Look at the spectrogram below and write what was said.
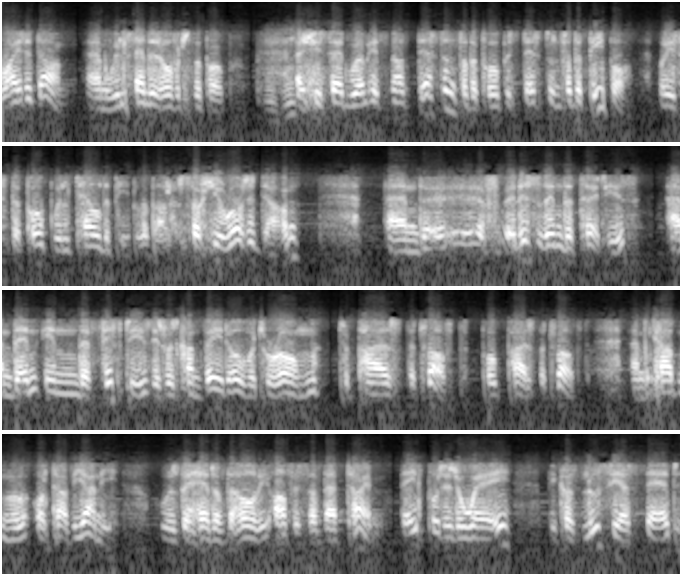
write it down, and we'll send it over to the Pope. And she said, Well, it's not destined for the Pope, it's destined for the people. Well, he said, The Pope will tell the people about it. So she wrote it down, and uh, this is in the 30s. And then in the 50s, it was conveyed over to Rome to Pius XII, Pope Pius XII, and Cardinal Ottaviani, who was the head of the Holy Office of that time. They put it away because Lucia said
